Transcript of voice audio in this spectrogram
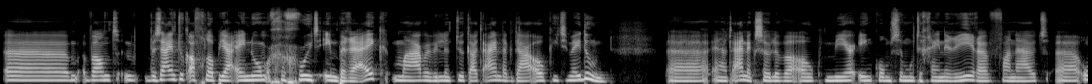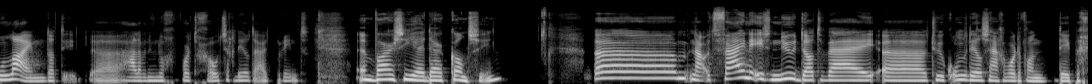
Ehm, want we zijn natuurlijk afgelopen jaar enorm gegroeid in bereik, maar we willen natuurlijk uiteindelijk daar ook iets mee doen. En uiteindelijk zullen we ook meer inkomsten moeten genereren vanuit online. Dat halen we nu nog voor het grootste gedeelte uit print. En waar zie jij daar kansen in? Ehm, nou, het fijne is nu dat wij eh, natuurlijk onderdeel zijn geworden van DPG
